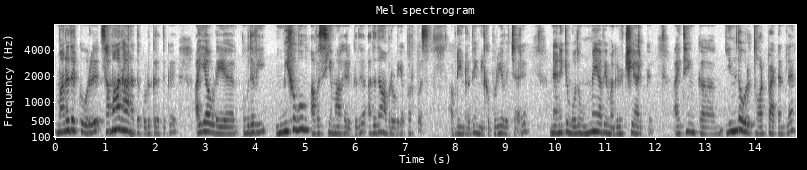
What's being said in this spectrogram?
மனதிற்கு ஒரு சமாதானத்தை கொடுக்கறதுக்கு ஐயாவுடைய உதவி மிகவும் அவசியமாக இருக்குது. அதுதான் அவருடைய பர்பஸ் அப்படின்றது எங்களுக்கு புரிய வச்சார். நினைக்கும் போது உண்மையாகவே மகிழ்ச்சியாக இருக்குது ஐ திங்க் uh, இந்த ஒரு தாட் பேட்டர்னில்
